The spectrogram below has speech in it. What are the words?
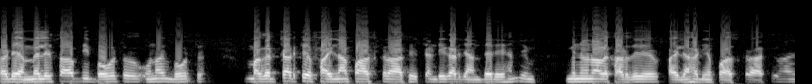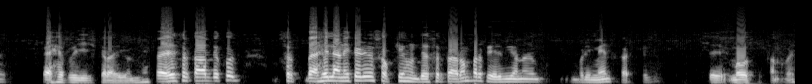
ਸਾਡੇ ਐਮਐਲਏ ਸਾਹਿਬ ਵੀ ਬਹੁਤ, ਉਹਨਾਂ ਵੀ ਬਹੁਤ, ਮਗਰ ਚੜ ਕੇ ਫਾਈਲਾਂ ਪਾਸ ਕਰਾ ਕੇ ਚੰਡੀਗੜ੍ਹ ਜਾਂਦੇ ਰਹੇ ਹਨ। ਜੀ ਮੈਨੂੰ ਨਾਲ ਖੜਦੇ ਰਹੇ, ਫਾਈਲਾਂ ਸਾਡੀਆਂ ਪਾਸ ਕਰਾ ਕੇ ਉਹਨਾਂ ਨੇ ਪੈਸੇ ਰਿਲੀਜ਼ ਕਰਾਏ ਉਹਨੇ ਪੈਸੇ ਸਰਕਾਰ ਦੇਖੋ, ਸਰ, ਪੈਸੇ ਲੈਣੇ ਕਿਹੜੇ ਸੌਖੇ ਹੁੰਦੇ ਸਰਕਾਰੋਂ, ਪਰ ਫਿਰ ਵੀ ਉਹਨਾਂ ਨੇ ਬੜੀ ਮਿਹਨਤ ਕਰਕੇ। ਤੇ ਬਹੁਤ ਧੰਨਵਾਦ।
